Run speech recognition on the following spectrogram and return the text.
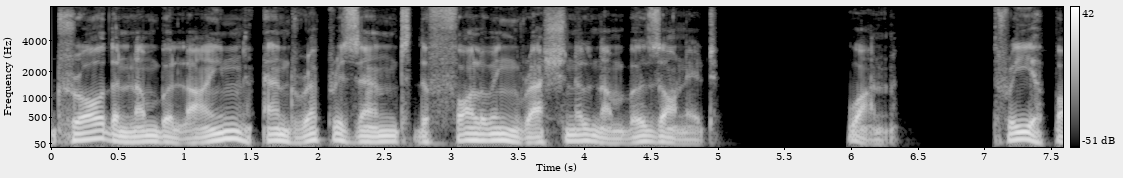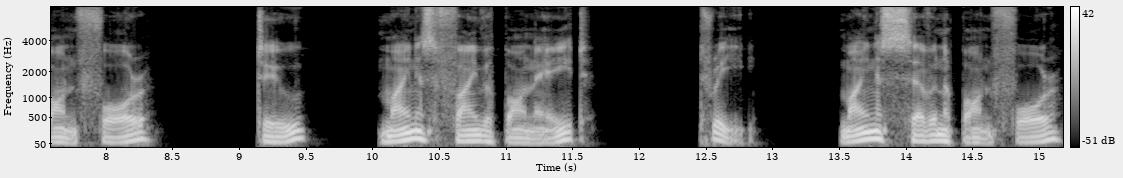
Draw the number line and represent the following rational numbers on it. 1. 3 upon 4, 2. Minus 5 upon 8, 3. Minus 7 upon 4,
